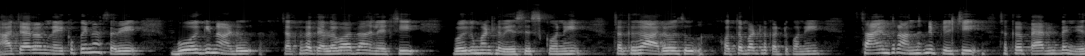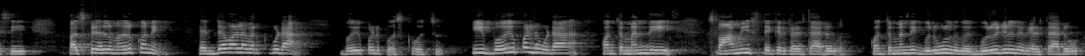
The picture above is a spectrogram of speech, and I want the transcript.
ఆచారం లేకపోయినా సరే భోగి నాడు చక్కగా తెల్లవారుదాన్ని లేచి భోగి మంటలు వేసేసుకొని చక్కగా ఆ రోజు కొత్త బట్టలు కట్టుకొని సాయంత్రం అందరినీ పిలిచి చక్కగా పేరెంటింగ్ చేసి పసిపిల్లలు మొదలుకొని పెద్దవాళ్ళ వరకు కూడా భోగిపళ్ళు పోసుకోవచ్చు. ఈ భోగిపళ్ళు కూడా కొంతమంది స్వామీస్ దగ్గరికి వెళ్తారు. కొంతమంది గురువులు గురువుజుల దగ్గర వెళ్తారు.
